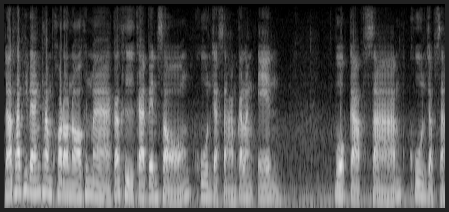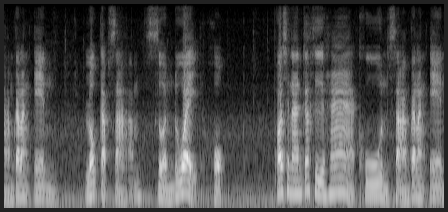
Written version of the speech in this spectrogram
แล้วถ้าพี่แบงค์ทำคอรนอขึ้นมาก็คือกลายเป็น 2 คูณกับ 3กำลัง n บวกกับ 3 คูณกับ 3กำลัง n ลบกับ 3 ส่วนด้วย 6 เพราะฉะนั้นก็คือ 5 คูณ 3กำลัง n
